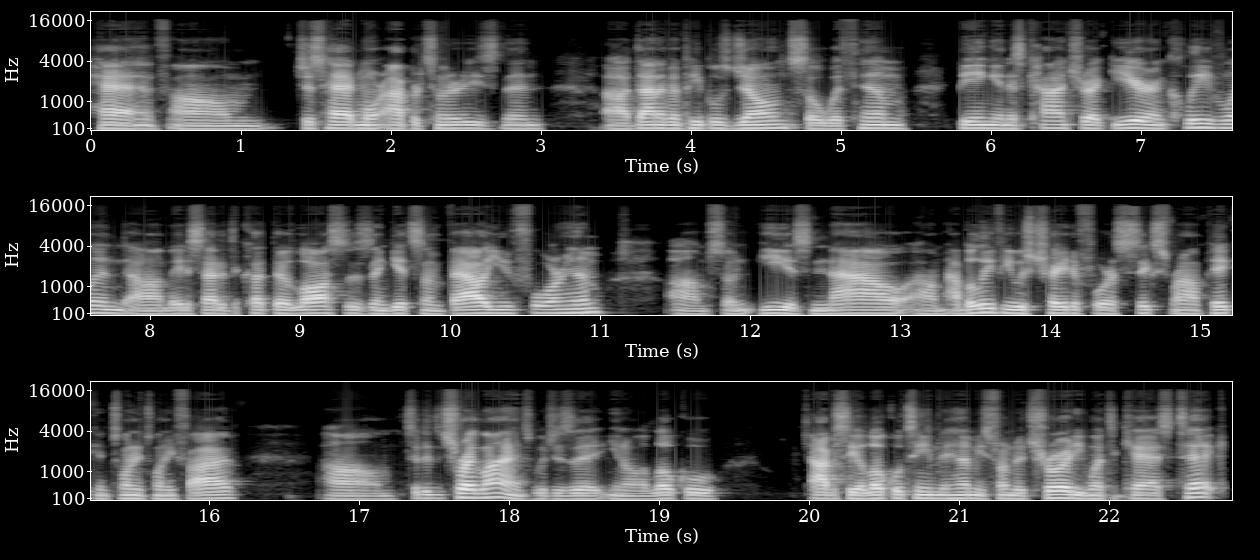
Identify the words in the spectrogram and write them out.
have um, just had more opportunities than uh, Donovan Peoples Jones. So with him being in his contract year in Cleveland. Um, they decided to cut their losses and get some value for him. Um, so he is now, um, I believe he was traded for a six round pick in 2025 um, to the Detroit Lions, which is a, you know, a local, obviously a local team to him. He's from Detroit. He went to Cass Tech.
